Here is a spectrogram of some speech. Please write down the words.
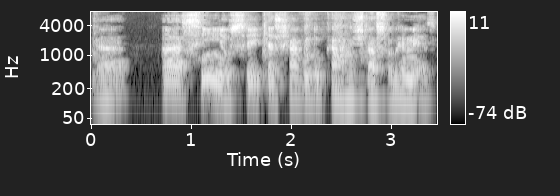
Né? Ah, sim, eu sei que a chave do carro está sobre a mesa.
